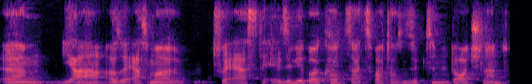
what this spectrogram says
Ähm, ja, also erstmal zuerst der Elsevier-Boykott seit 2017 in Deutschland.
